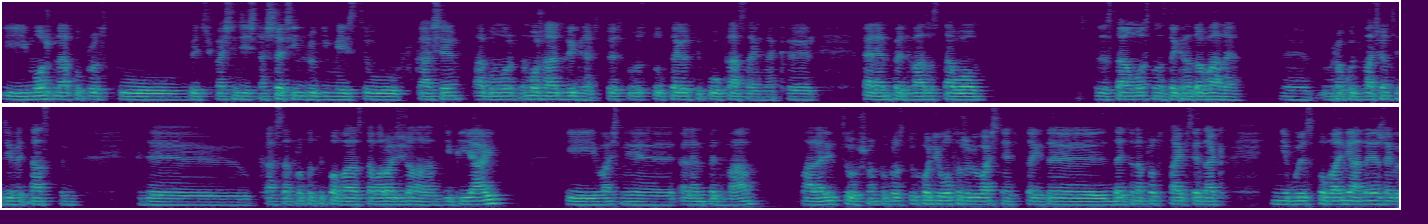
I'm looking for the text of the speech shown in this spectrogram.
i można po prostu być właśnie gdzieś na trzecim, drugim miejscu w klasie, albo mo- można nawet wygrać. To jest po prostu tego typu klasa, jednak y, LMP2 zostało, zostało mocno zdegradowane y, w roku 2019, gdy klasa prototypowa została rozdzielona na DPI i właśnie LMP2. Ale cóż, no po prostu chodziło o to, żeby właśnie tutaj te Daytona Prototypes jednak nie były spowalniane, żeby,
